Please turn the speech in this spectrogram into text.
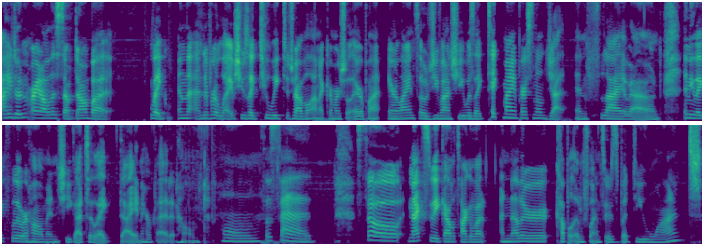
I didn't write all this stuff down, but like in the end of her life, she was like too weak to travel on a commercial airplane airline. So Givenchy was like, take my personal jet and fly around. And he like flew her home and she got to like die in her bed at home. Oh. So sad. So next week I will talk about another couple influencers, but do you want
